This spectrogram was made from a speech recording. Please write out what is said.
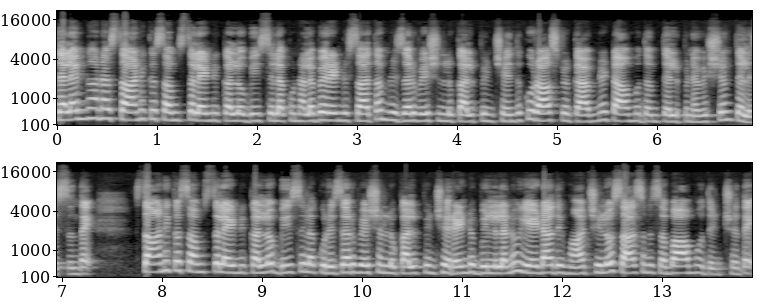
తెలంగాణ స్థానిక సంస్థల ఎన్నికల్లో బీసీలకు నలభై రెండు శాతం రిజర్వేషన్లు కల్పించేందుకు రాష్ట్ర కేబినెట్ ఆమోదం తెలిపిన విషయం తెలిసిందే. స్థానిక సంస్థల ఎన్నికల్లో బీసీలకు రిజర్వేషన్లు కల్పించే రెండు బిల్లులను ఏడాది మార్చిలో శాసనసభ ఆమోదించింది.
